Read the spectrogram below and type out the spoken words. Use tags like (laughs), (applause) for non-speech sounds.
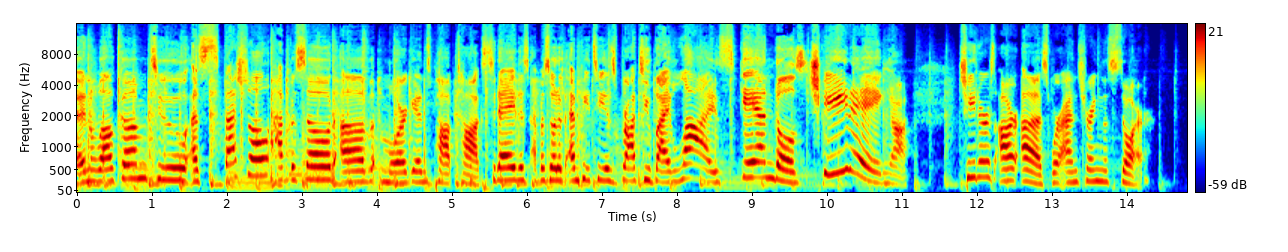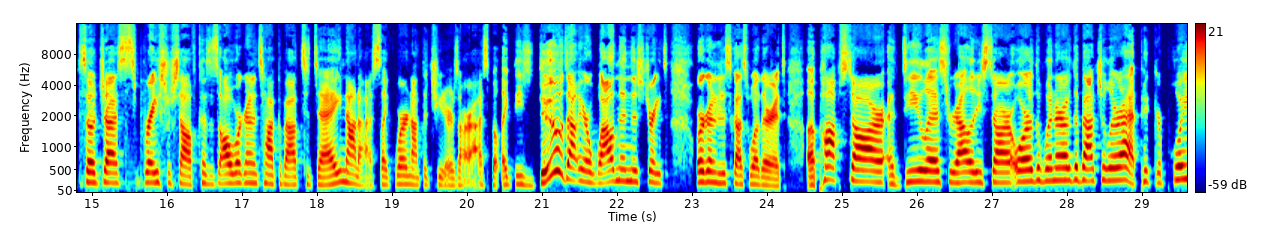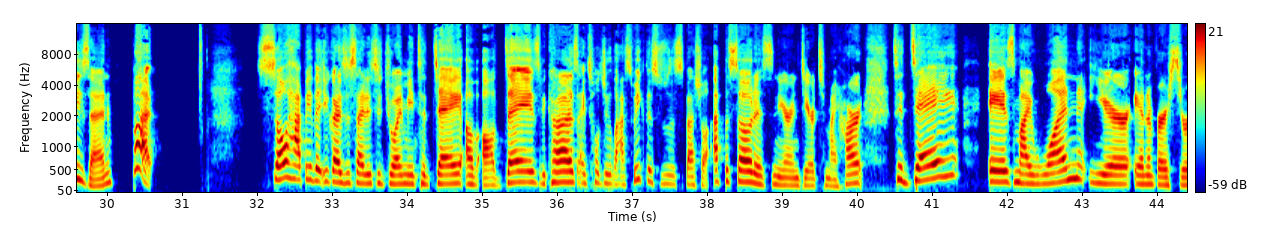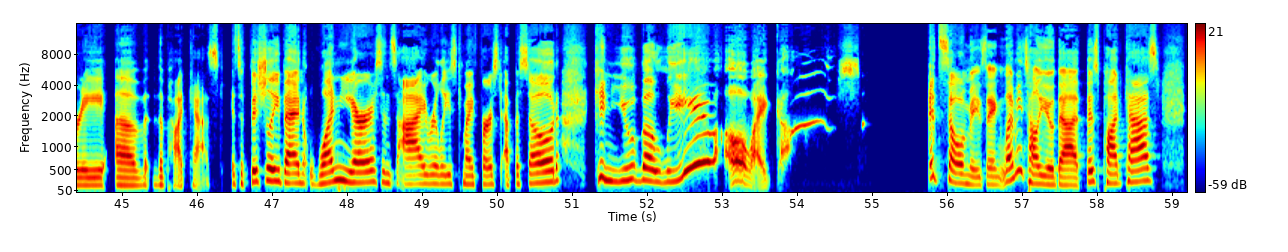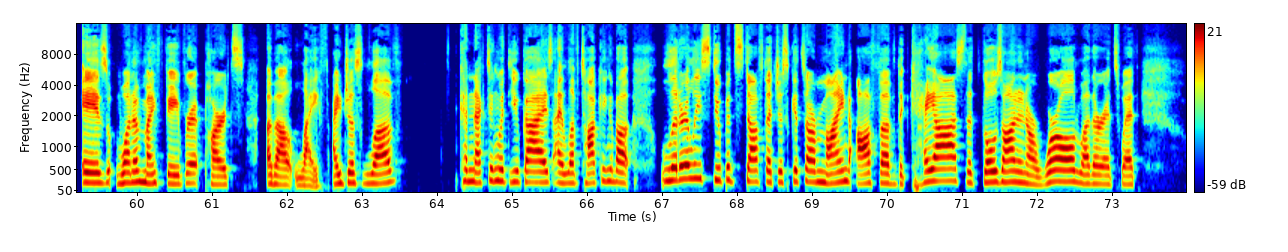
and welcome to a special episode of Morgan's Pop Talks. Today, this episode of MPT is brought to you by lies, scandals, cheating. Cheaters are us. We're entering the store. So just brace yourself because it's all we're going to talk about today. Not us. Like, we're not the cheaters, are us, but like these dudes out here wilding in the streets. We're going to discuss whether it's a pop star, a D list reality star, or the winner of The Bachelorette. Pick your poison. But so happy that you guys decided to join me today of all days because I told you last week this was a special episode. It's near and dear to my heart. Today, is my one year anniversary of the podcast. It's officially been one year since I released my first episode. Can you believe? Oh my gosh. It's so amazing. Let me tell you that this podcast is one of my favorite parts about life. I just love connecting with you guys. I love talking about literally stupid stuff that just gets our mind off of the chaos that goes on in our world, whether it's with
